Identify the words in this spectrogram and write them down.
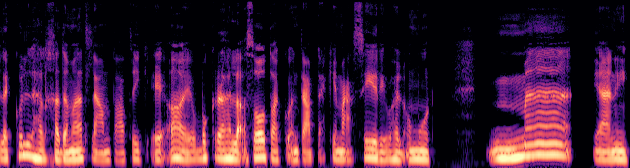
لكل هالخدمات اللي عم تعطيك AI وبكرة هلأ صوتك وأنت عم تحكي مع Siri وهالأمور. ما يعني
